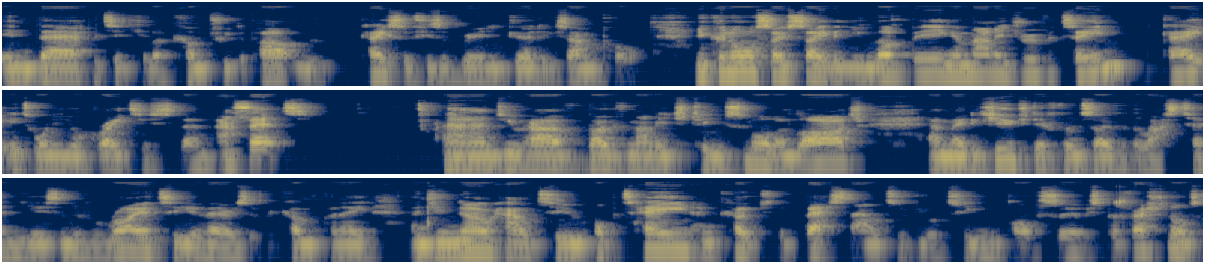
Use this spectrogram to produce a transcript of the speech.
in their particular country department. Okay, so this is a really good example. You can also say that you love being a manager of a team. Okay, it's one of your greatest um, assets, and you have both managed teams small and large and made a huge difference over the last 10 years in a variety of areas of the company. And you know how to obtain and coach the best out of your team of service professionals.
